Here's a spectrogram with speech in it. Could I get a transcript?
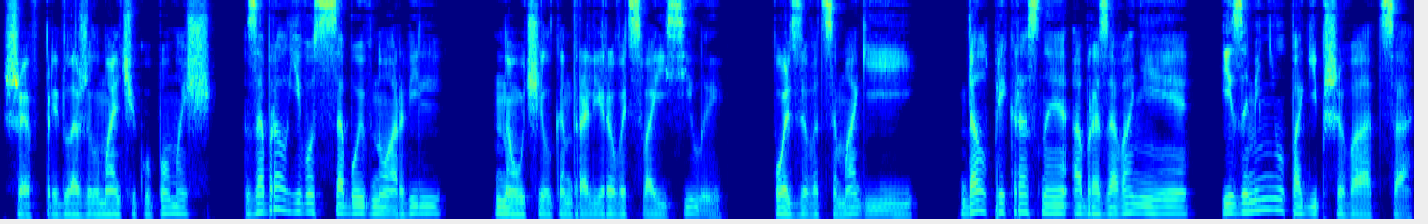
Шеф предложил мальчику помощь, забрал его с собой в Нуарвиль, научил контролировать свои силы, пользоваться магией, дал прекрасное образование и заменил погибшего отца.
